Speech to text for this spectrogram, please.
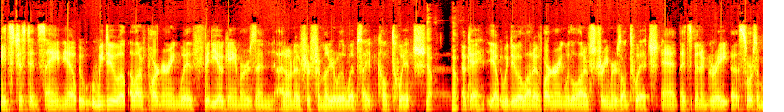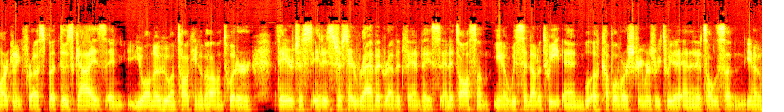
it's just insane. Yeah, we do a, lot of partnering with video gamers, and I don't know if you're familiar with a website called Twitch. Yep. Yep. Okay. Yeah, we do a lot of partnering with a lot of streamers on Twitch, and it's been a great uh, source of marketing for us. But those guys, and you all know who I'm talking about on Twitter, they are just, it is just a rabid, rabid fan base, and it's awesome. You know, we send out a tweet, and a couple of our streamers retweet it, and then it's all of a sudden, you know,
